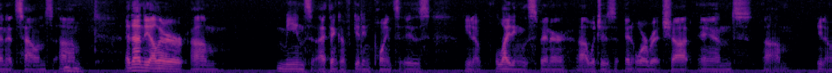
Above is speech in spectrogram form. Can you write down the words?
than it sounds. Um, And then the other um, means I think of getting points is, you know, lighting the spinner, uh, which is an orbit shot, and um, you know,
